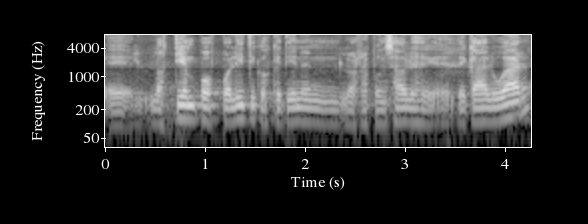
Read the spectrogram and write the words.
eh, los tiempos políticos que tienen los responsables de cada lugar.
